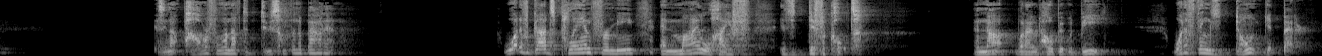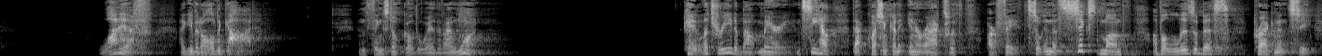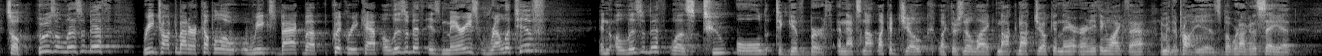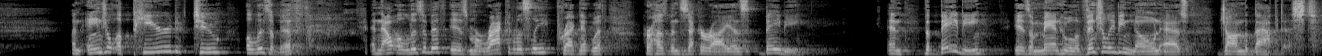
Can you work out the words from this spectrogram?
Is he not powerful enough to do something about it? What if God's plan for me and my life is difficult and not what I would hope it would be? What if things don't get better? What if I give it all to God and things don't go the way that I want? Okay, let's read about Mary and see how that question kind of interacts with our faith. So, in the sixth month of Elizabeth's pregnancy. So, who's Elizabeth? Reed talked about her a couple of weeks back, but quick recap. Elizabeth is Mary's relative, and Elizabeth was too old to give birth. And that's not like a joke, like there's no like knock knock joke in there or anything like that. I mean, there probably is, but we're not going to say it. An angel appeared to Elizabeth and now Elizabeth is miraculously pregnant with her husband Zechariah's baby. And the baby is a man who will eventually be known as John the Baptist.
